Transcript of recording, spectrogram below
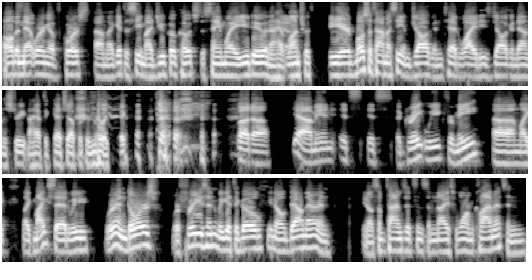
all the networking, of course. Um, I get to see my JUCO coach the same way you do, and I have yeah. lunch with a year. Most of the time, I see him jogging. Ted White, he's jogging down the street, and I have to catch up with him really quick. but uh, yeah, I mean, it's it's a great week for me. Um, like like Mike said, we we're indoors, we're freezing. We get to go, you know, down there, and you know, sometimes it's in some nice warm climates, and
